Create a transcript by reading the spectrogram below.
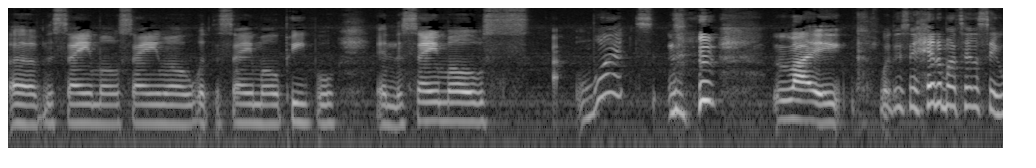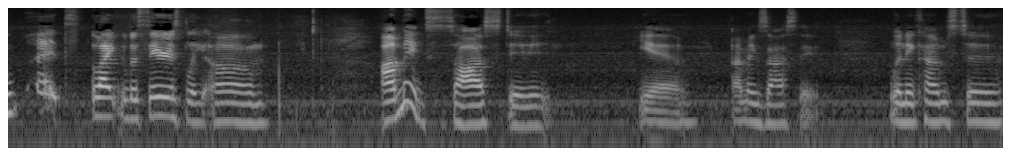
of the same old, same old with the same old people and the same old. What? like, what is it? Hannah Montana say, what? Like, but seriously, um, I'm exhausted. Yeah, I'm exhausted when it comes to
